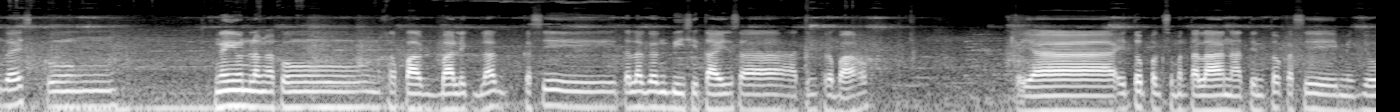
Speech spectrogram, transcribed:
guys kung ngayon lang ako nakapagbalik vlog kasi talagang busy tayo sa ating trabaho. Kaya ito pagsamantalahan natin to kasi medyo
